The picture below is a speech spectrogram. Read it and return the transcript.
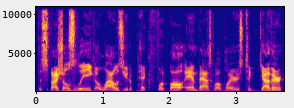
The Specials League allows you to pick football and basketball players together,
